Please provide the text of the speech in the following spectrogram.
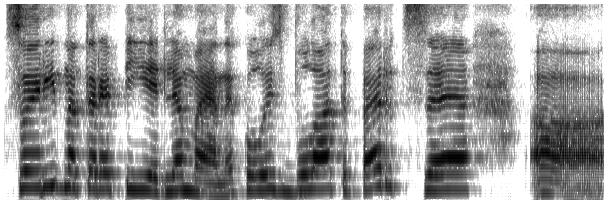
своєрідна терапія для мене колись була. Тепер це а,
